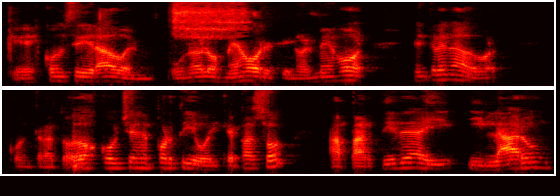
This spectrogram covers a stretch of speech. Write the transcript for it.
que es considerado uno de los mejores, si no el mejor entrenador, contrató dos coaches deportivos. ¿Y qué pasó? A partir de ahí hilaron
